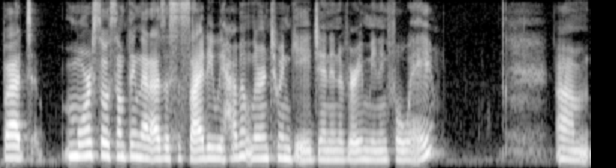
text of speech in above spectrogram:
but more so something that as a society we haven't learned to engage in in a very meaningful way. Um,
